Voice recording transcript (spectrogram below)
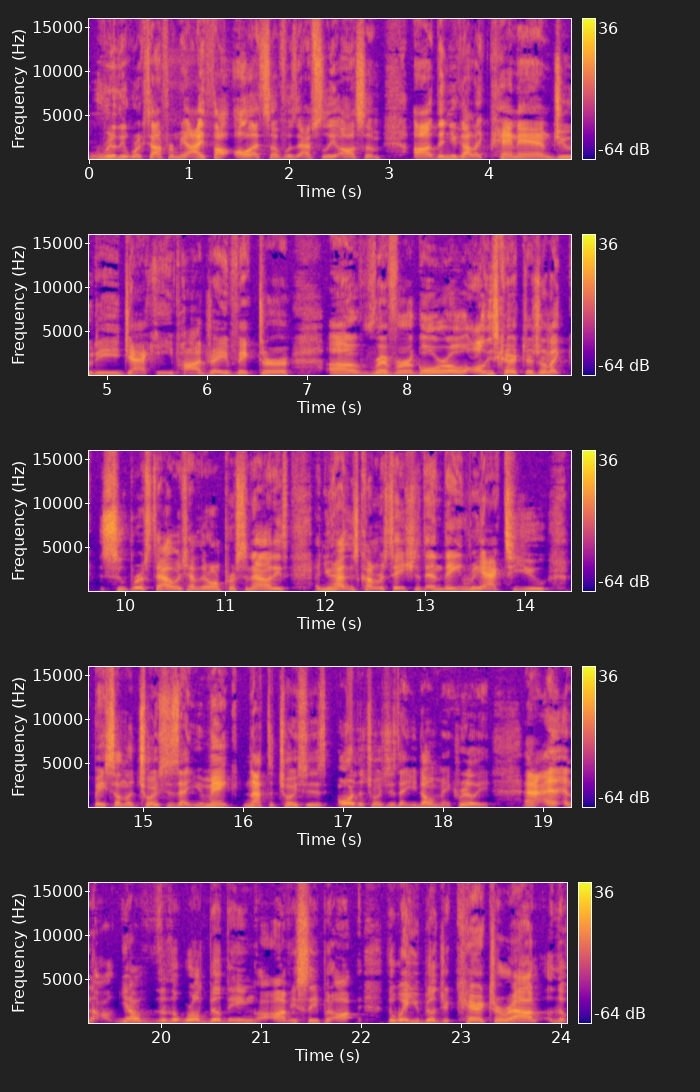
really worked out for me. I thought all that stuff was absolutely awesome. Uh, then you got like Panam, Judy, Jackie, Padre, Victor, uh, River, Goro. All these characters are like super established, have their own personalities, and you have these conversations, and they react to you based on the choices that you make, not the choices or the choices that you don't make, really. And and, and you know the, the world building, obviously, but uh, the way you build your character out, the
